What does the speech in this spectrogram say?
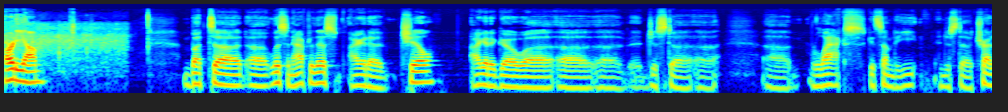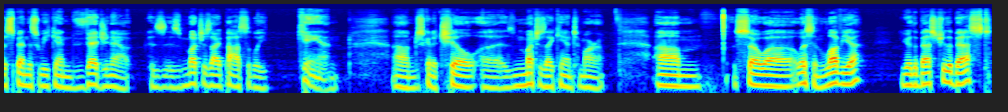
Artyom. But uh, uh, listen, after this, I gotta chill. I gotta go uh, uh, uh, just uh, uh, relax, get something to eat, and just try to spend this weekend vegging out as, as much as I possibly can. I'm just gonna chill uh, as much as I can tomorrow. Um, so listen, love you. You're the best. You're the best.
